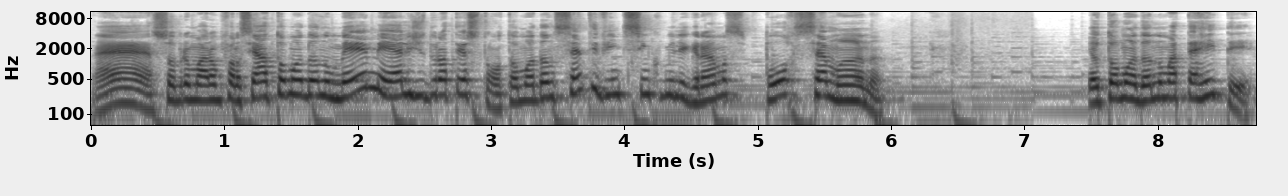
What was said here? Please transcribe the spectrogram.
É, sobre o Maromba falou assim: ah, tô mandando meio ml de Durateston, tô mandando 125 miligramas por semana. Eu tô mandando uma TRT.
